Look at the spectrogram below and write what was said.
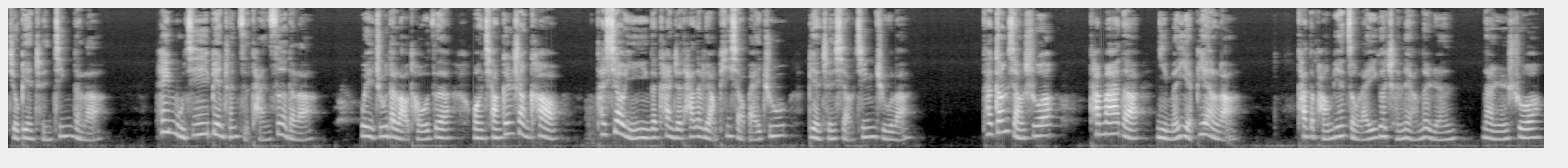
就变成金的了，黑母鸡变成紫檀色的了。喂猪的老头子往墙根上靠，他笑盈盈地看着他的两匹小白猪变成小金猪了。他刚想说：“他妈的，你们也变了。”他的旁边走来一个乘凉的人，那人说：“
